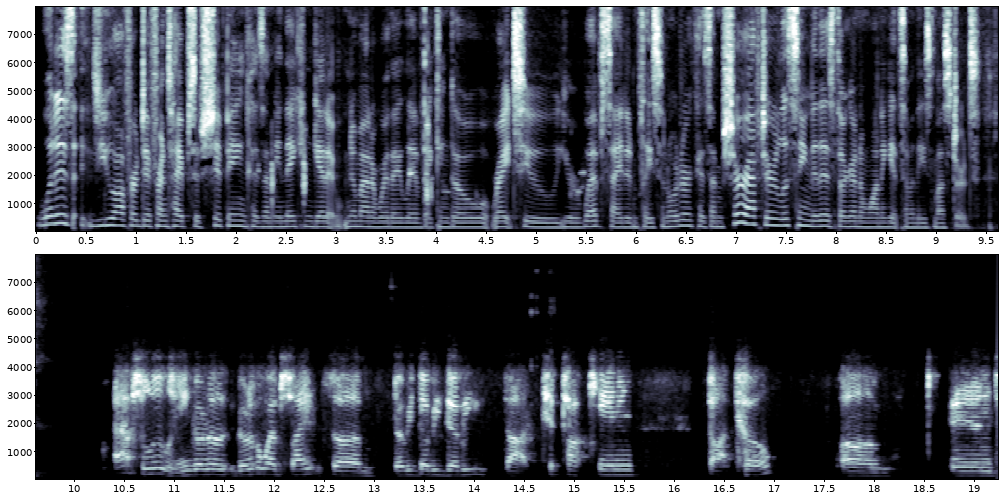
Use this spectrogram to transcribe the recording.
what is, do you offer different types of shipping? Because I mean, they can get it no matter where they live. They can go right to your website and place an order. Because I'm sure after listening to this, they're going to want to get some of these mustards. Absolutely. You can go to go to the website. It's um, www.tiptopcanning.co. Um, and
